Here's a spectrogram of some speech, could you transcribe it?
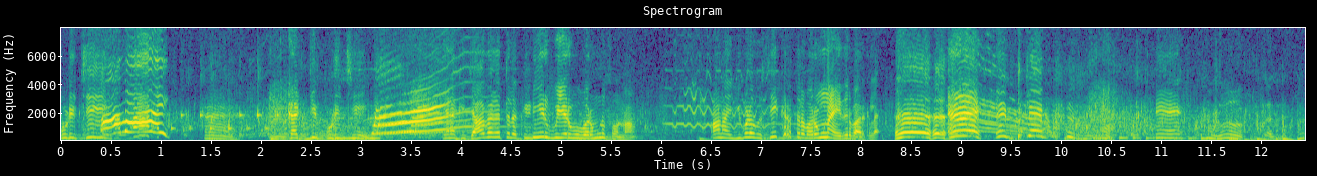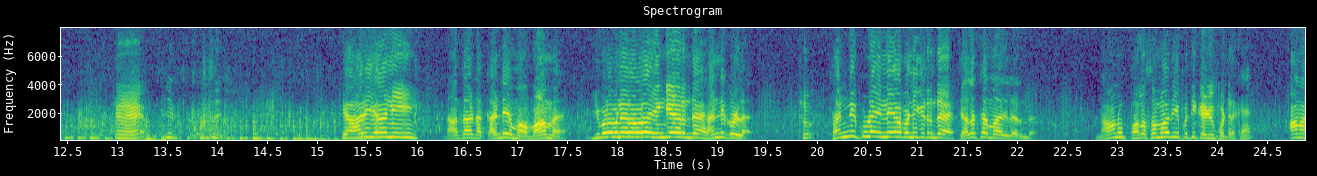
பிடிச்சி. கட்டி பிடிச்சி. எனக்கு ஜாதகத்துல திடீர் உயர்வு வரும்னு சொன்னான். ஆனா இவ்வளவு சீக்கிரத்துல வரும்னு நான் எதிர்பார்க்கல. யாரியா நீ நான் தாண்டா கண்டியம்மா மாம. இவ்வளவு நேரம் வரை எங்கேயா இருந்த? தண்ணிக்குள்ள. தண்ணிக்குள்ள என்னையா பண்ணிக்கிட்டு இருந்த? ஜலசமாதியில இருந்த. நானும் பல சமாதியை பத்தி கேள்விப்பட்டிருக்கேன். ஆனா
